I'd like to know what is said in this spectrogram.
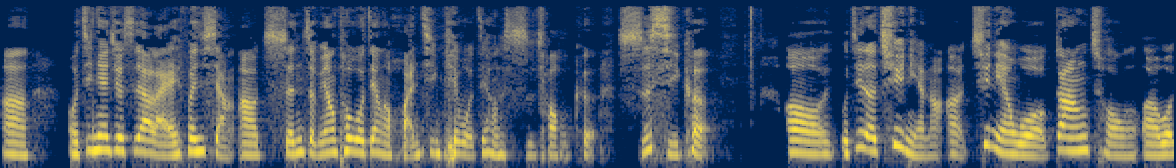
啊。我今天就是要来分享啊，神怎么样透过这样的环境给我这样的实操课、实习课。哦，我记得去年呢，呃，去年我刚从呃，我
